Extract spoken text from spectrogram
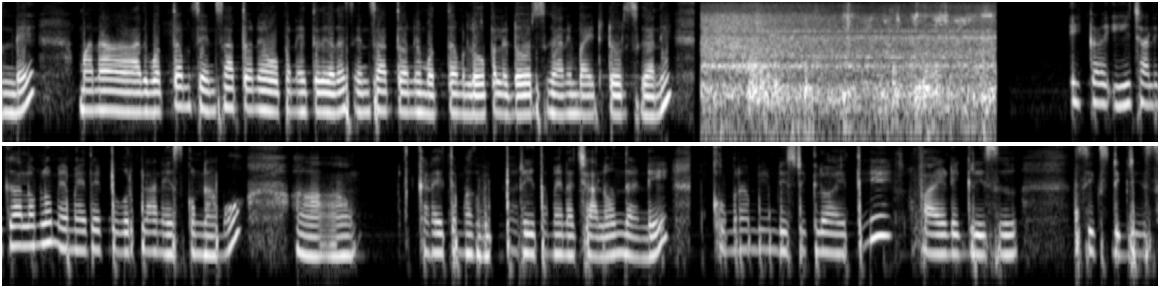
ఉండే. మన అది మొత్తం సెన్సార్తోనే ఓపెన్ అవుతుంది కదా సెన్సార్తోనే మొత్తం లోపల డోర్స్ కానీ బయట డోర్స్ కానీ ఇక్కడ ఈ చలికాలంలో మేమైతే టూర్ ప్లాన్ వేసుకున్నాము. ఇక్కడైతే మాకు విపరీతమైన చలి ఉందండి. కుమరంభీం డిస్టిక్లో అయితే ఫైవ్ డిగ్రీస్ సిక్స్ డిగ్రీస్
